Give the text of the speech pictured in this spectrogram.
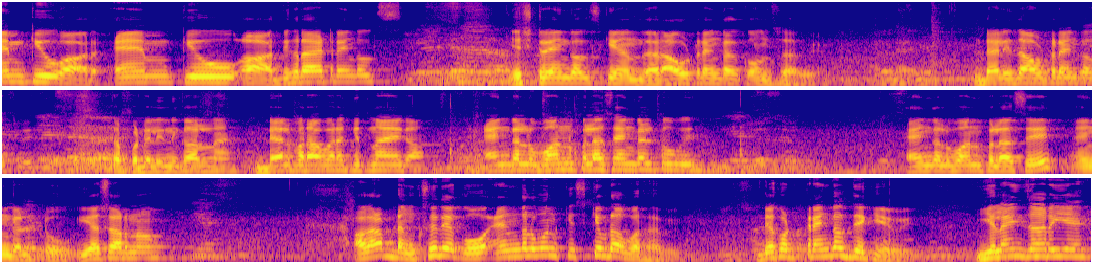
M Q R M Q R दिख रहा है ट्रैंगल्स इस ट्रैंगल्स के अंदर आउट ट्रैंगल कौन सा है? डेल इज़ आउटर एंगल्स भी। सबको डेली निकालना है। डेल बराबर है कितना आएगा? Angle one plus angle two भी। Angle one plus angle two yes और नो अगर आप ढंग से देखो एंगल वन किसके बराबर है अभी? देखो ट्रेंगल देखिए अभी। ये लाइन जा रही है।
